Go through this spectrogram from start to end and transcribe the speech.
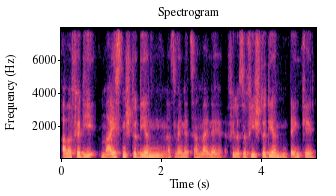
aber für die meisten Studierenden, also wenn ich jetzt an meine Philosophiestudierenden denke,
